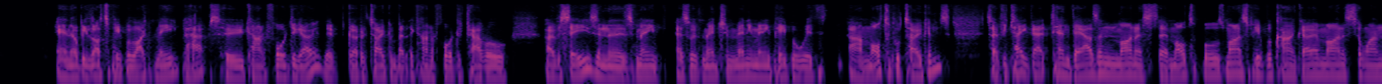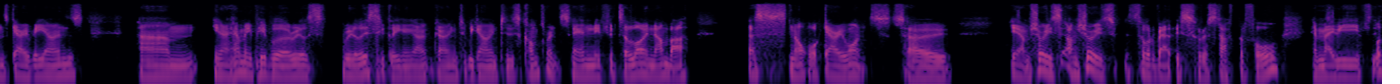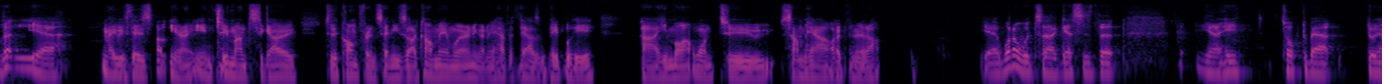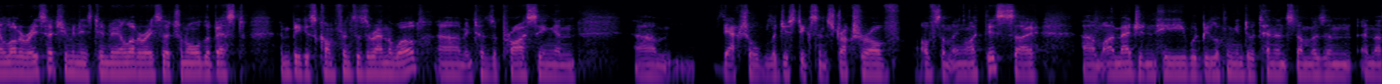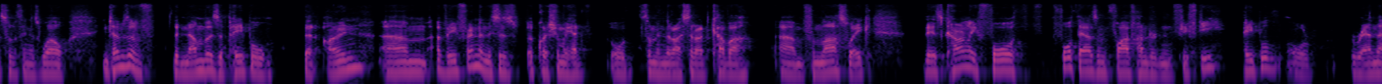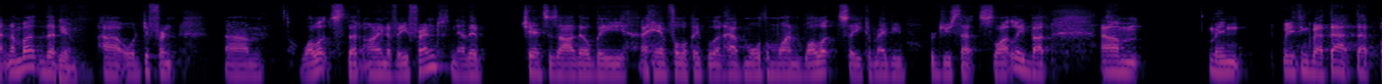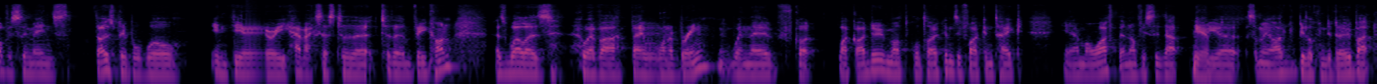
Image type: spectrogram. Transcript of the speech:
and there'll be lots of people like me, perhaps, who can't afford to go. They've got a token, but they can't afford to travel overseas. And there's many, as we've mentioned, many, many people with uh, multiple tokens. So if you take that 10,000 minus the multiples, minus people can't go, minus the ones Gary Vee owns, um, you know, how many people are real, realistically going to be going to this conference? And if it's a low number, that's not what Gary wants. So, yeah, I'm sure he's I'm sure he's thought about this sort of stuff before, and maybe if, well, that yeah, maybe if there's oh. you know in two months to go to the conference and he's like oh man we're only going to have a thousand people here uh, he might want to somehow open it up yeah what i would say i guess is that you know he talked about doing a lot of research him and his team doing a lot of research on all the best and biggest conferences around the world um, in terms of pricing and um, the actual logistics and structure of of something like this. So um, I imagine he would be looking into attendance numbers and and that sort of thing as well. In terms of the numbers of people that own um, a VeeFriend, and this is a question we had, or something that I said I'd cover um, from last week. There's currently four four thousand five hundred and fifty people, or around that number, that yeah. uh, or different um, wallets that own a VeeFriend. Now, their chances are there'll be a handful of people that have more than one wallet, so you can maybe reduce that slightly. But um, I mean, when you think about that, that obviously means those people will in theory have access to the to the VeeCon as well as whoever they want to bring when they've got like I do multiple tokens. If I can take you know my wife, then obviously that would yeah. be uh, something I'd be looking to do. But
